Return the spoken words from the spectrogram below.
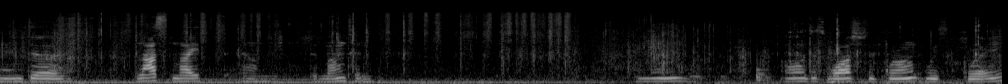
And uh, last night, um, the mountain. And then I'll just wash the ground with gray.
